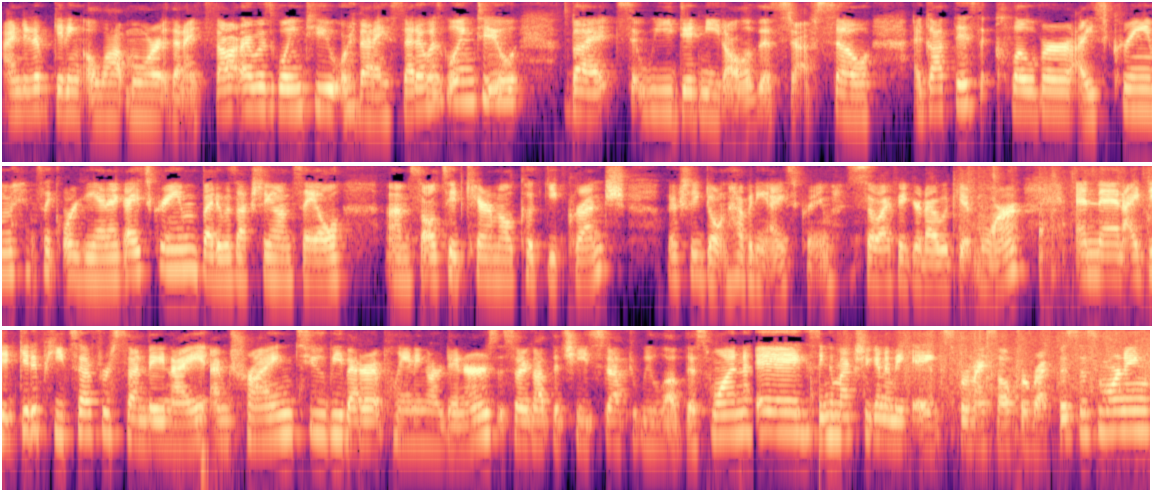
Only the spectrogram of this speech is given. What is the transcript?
I ended up getting a lot more than I thought I was going to or that I said I was going to, but we did need all of this stuff. So I got this Clover ice cream. It's like organic ice cream, but it was actually on sale. Um, salted caramel cookie crunch. We actually don't have any ice cream, so I figured I would get more. And then I did get a pizza for Sunday night. I'm trying to be better at planning our dinners, so I got the cheese stuffed. We love this one. Eggs. I think I'm actually going to make eggs for myself for breakfast this morning.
